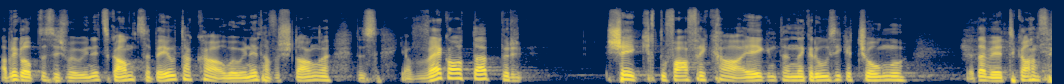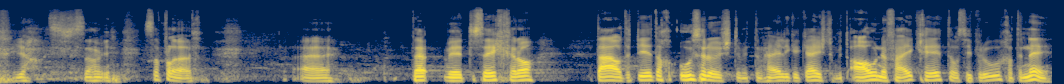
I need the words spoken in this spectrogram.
Aber ich glaube, das ist, weil ich nicht das ganze Bild hatte und weil ich nicht verstanden habe, dass, ja, wenn Gott jemanden schickt auf Afrika, irgendeinen grusigen Dschungel, ja, dann wird ganz, ja, das ist so, so blöd. Äh, dann wird er sicher auch der oder die doch ausrüsten mit dem Heiligen Geist und mit allen Fähigkeiten, die sie brauchen, oder nicht?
